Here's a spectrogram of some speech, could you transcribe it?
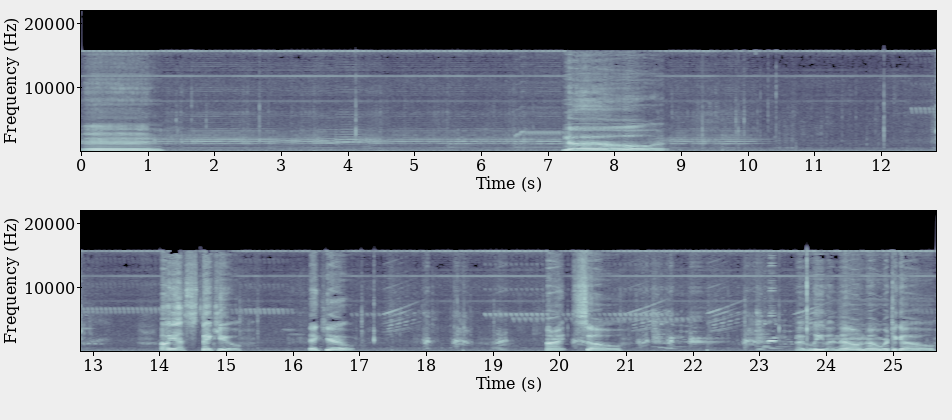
Um, no! Oh yes, thank you. Thank you. Alright, so... I believe I now know where to go.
